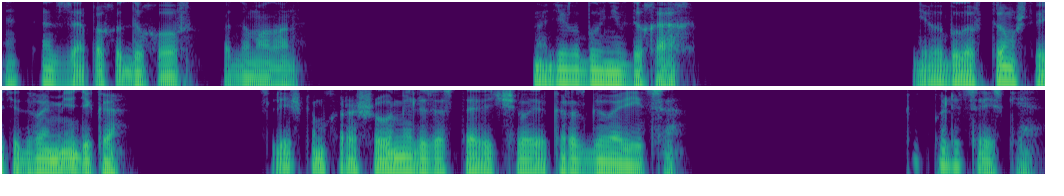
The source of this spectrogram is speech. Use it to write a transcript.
Это от запаха духов, — подумал он. Но дело было не в духах. Дело было в том, что эти два медика слишком хорошо умели заставить человека разговориться. Как полицейские.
